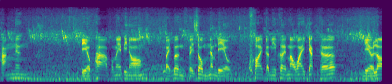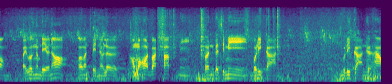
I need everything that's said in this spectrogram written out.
ครั้งหนึ่งเดี๋ยวพาพ่อแม่พี่น้องไปเบิ่งไปส้มน้ำเดียวคอยก็มีเคยมาไหว้จักเธอเดี๋ยวลองไปเบิ่งน้ำเดียวเนาะว่ามันเป็นแนวเลอเอามาฮอดวัดปั๊บนี่เพิ่นก็สิมีบริการบริการเฮ้อเฮา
